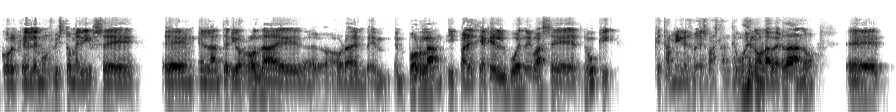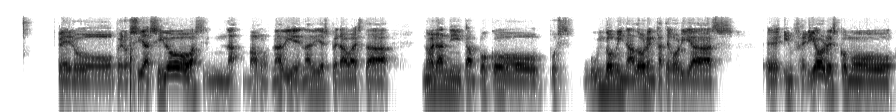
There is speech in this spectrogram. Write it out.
con el que le hemos visto medirse en, la anterior ronda, eh, ahora en, Portland, y parecía que el bueno iba a ser Nuki, que también es, bastante bueno, la verdad, ¿no? Eh, pero, pero sí, ha sido, vamos, nadie, nadie esperaba esta, no era ni tampoco pues un dominador en categorías eh, inferiores como,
